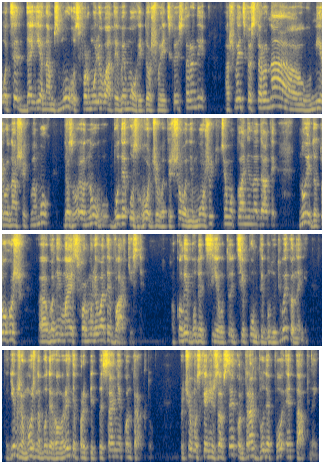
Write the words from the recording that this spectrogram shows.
оце дає нам змогу сформулювати вимоги до шведської сторони, а шведська сторона в міру наших вимог ну, буде узгоджувати, що вони можуть в цьому плані надати. Ну і до того ж, е, вони мають сформулювати вартість. А коли будуть ці, от, ці пункти будуть виконані, тоді вже можна буде говорити про підписання контракту. Причому, скоріш за все, контракт буде поетапний.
